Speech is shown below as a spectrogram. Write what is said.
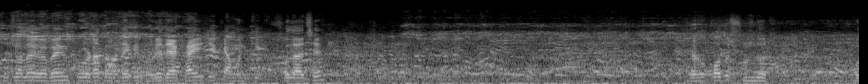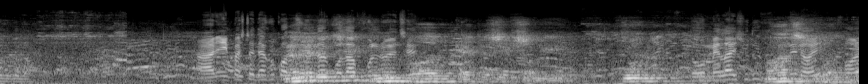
তো চলো, এভাবে আমি পুরোটা তোমাদেরকে ঘুরে দেখাই যে কেমন কি ফুল আছে। দেখো, কত সুন্দর ফুলগুলো। আর এই পাশটা দেখো, কত সুন্দর গোলাপ ফুল রয়েছে। তো মেলায় শুধু ফুলই নয় ফল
